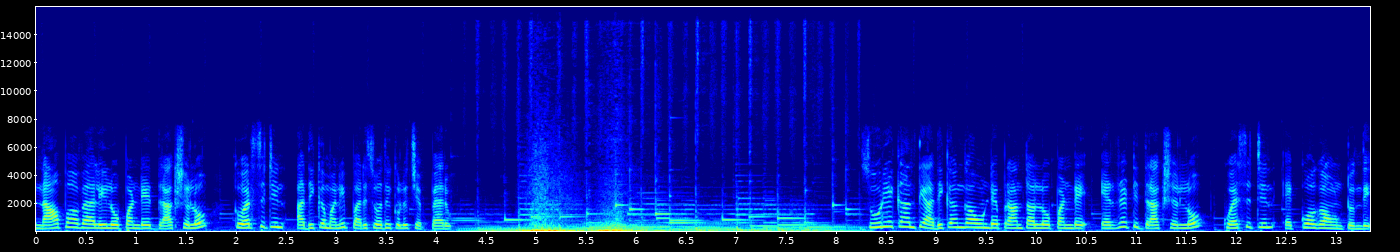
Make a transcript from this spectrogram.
నాపా వ్యాలీలో పండే ద్రాక్షలో క్వర్సిటిన్ అధికమని పరిశోధకులు చెప్పారు. సూర్యకాంతి అధికంగా ఉండే ప్రాంతాల్లో పండే ఎర్రటి ద్రాక్షల్లో క్వెసిటిన్ ఎక్కువగా ఉంటుంది.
